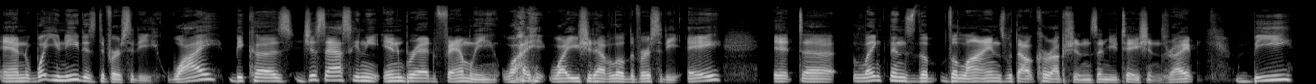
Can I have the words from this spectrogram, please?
And what you need is diversity. Why? Because just ask any inbred family why why you should have a little diversity. A, it uh, lengthens the the lines without corruptions and mutations, right? B,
